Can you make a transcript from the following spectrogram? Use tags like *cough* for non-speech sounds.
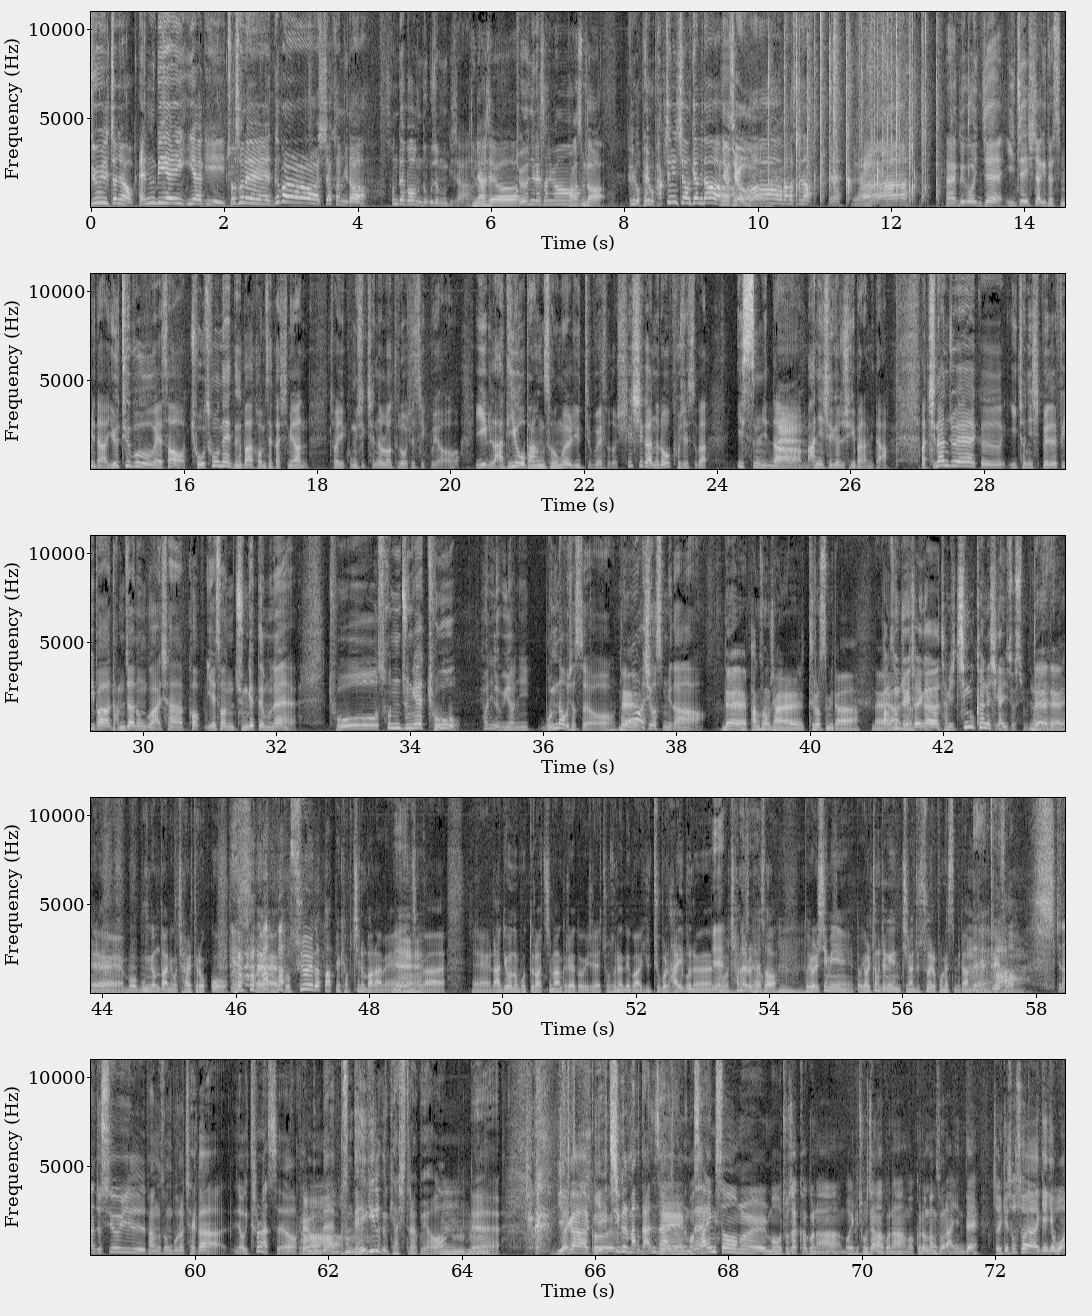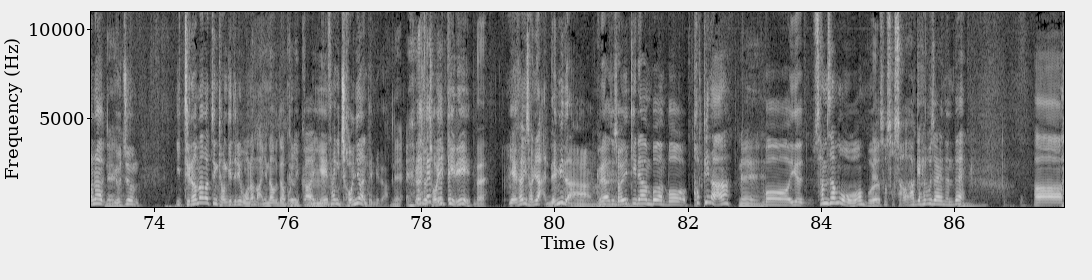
수요일 저녁 NBA 이야기 조선의 느바 시작합니다. 손대범 농구 전문 기자. 안녕하세요. 조현일 해설위원. 반갑습니다. 그리고 배우 박재민 씨와 함께합니다. 안녕하세요. 아, 반갑습니다. 네. 야. 네, 그리고 이제 이제 시작이 됐습니다. 유튜브에서 조선의 느바 검색하시면 저희 공식 채널로 들어오실 수 있고요. 이 라디오 방송을 유튜브에서도 실시간으로 보실 수가 있습니다. 네. 많이 즐겨주시기 바랍니다. 아, 지난주에 그 2021 피바 남자농구 아시아컵 예선 중계 때문에 조손 중에 조 현일 위원이 못 나오셨어요. 네. 너무 아쉬웠습니다. 네, 방송 잘 들었습니다. 네, 방송 중에 아주- 저희가 잠시 침묵하는 시간이 있었습니다. 네, 네, 네. 뭐 묵념도 아니고 잘 들었고, 네, 또 수요일과 또 하필 겹치는 바람에 네. 제가 예, 라디오는 못 들어왔지만 그래도 이제 조선의 대바 유튜브 라이브는 예, 또 참여를 맞아요. 해서 음. 또 열심히 또 열정적인 지난주 수요일을 보냈습니다. 네, 네. 그래서 아. 지난주 수요일 방송분을 제가 여기 틀어놨어요. 근데 무슨 내기를 그렇게 하시더라고요. 음. 네. *laughs* 제가 그 예측을 막 난사하셨는데 네, 뭐 사행성을 뭐 조작하거나 뭐 이렇게 조장하거나 뭐 그런 방송은 아닌데 저 이렇게 소소하게 이게 워낙 네. 요즘 이 드라마 같은 경기들이 워낙 많이 나오다 보니까 그러니까. 예상이 전혀 안 됩니다. 네. 그래서 저희끼리 *laughs* 네. 예상이 전혀 안 됩니다. 음. 그래가지고 저희끼리 한번 뭐 커피나 네. 뭐 이게 3, 3, 5 모여서 소소하게 해보자 했는데 음. 아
